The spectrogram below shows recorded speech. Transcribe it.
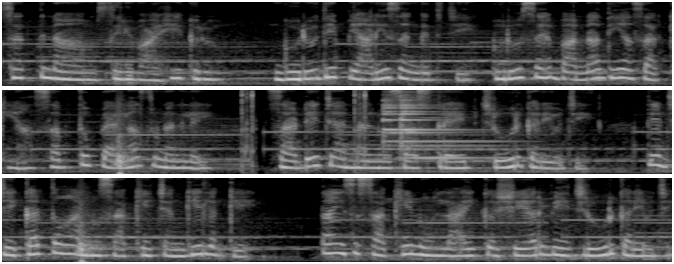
ਸਤਨਾਮ ਸ੍ਰੀ ਵਾਹਿਗੁਰੂ। ਗੁਰੂ ਦੀ ਪਿਆਰੀ ਸੰਗਤ ਜੀ, ਗੁਰੂ ਸਹਿਬਾਨਾਂ ਦੀਆਂ ਸਾਖੀਆਂ ਸਭ ਤੋਂ ਪਹਿਲਾਂ ਸੁਣਨ ਲਈ ਸਾਡੇ ਚੈਨਲ ਨੂੰ ਸਬਸਕ੍ਰਾਈਬ ਜ਼ਰੂਰ ਕਰਿਓ ਜੀ। ਤੇ ਜੇਕਰ ਤੁਹਾਨੂੰ ਸਾਖੀ ਚੰਗੀ ਲੱਗੇ, ਤਾਂ ਇਸ ਸਾਖੀ ਨੂੰ ਲਾਈਕ ਸ਼ੇਅਰ ਵੀ ਜ਼ਰੂਰ ਕਰਿਓ ਜੀ।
